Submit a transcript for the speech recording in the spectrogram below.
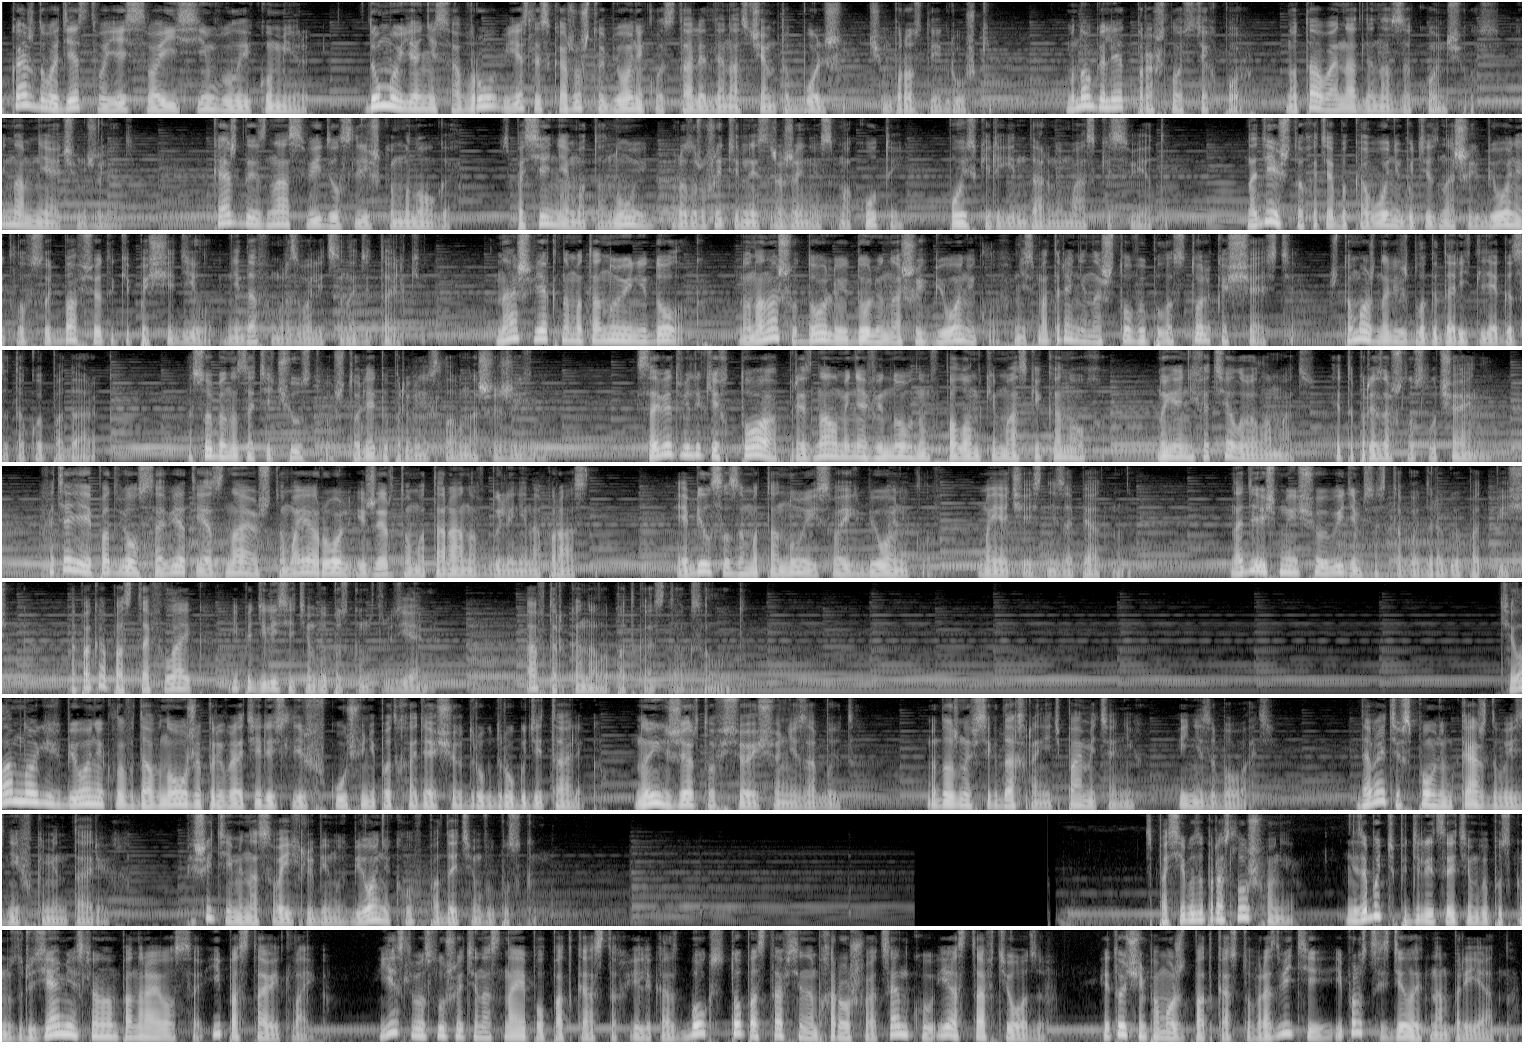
У каждого детства есть свои символы и кумиры. Думаю, я не совру, если скажу, что биониклы стали для нас чем-то большим, чем просто игрушки. Много лет прошло с тех пор, но та война для нас закончилась, и нам не о чем жалеть. Каждый из нас видел слишком многое. Спасение Матануи, разрушительные сражения с Макутой, поиски легендарной маски света. Надеюсь, что хотя бы кого-нибудь из наших биониклов судьба все-таки пощадила, не дав им развалиться на детальки. Наш век на Матануи недолг, но на нашу долю и долю наших биониклов, несмотря ни на что, выпало столько счастья, что можно лишь благодарить Лего за такой подарок. Особенно за те чувства, что Лего привнесла в наши жизни. Совет Великих Тоа признал меня виновным в поломке маски Каноха, но я не хотел ее ломать, это произошло случайно. Хотя я и подвел совет, я знаю, что моя роль и жертва Матаранов были не напрасны. Я бился за Матану и своих биониклов, моя честь не запятнана. Надеюсь, мы еще увидимся с тобой, дорогой подписчик. А пока поставь лайк и поделись этим выпуском с друзьями. Автор канала подкаста Аксолот. Тела многих биониклов давно уже превратились лишь в кучу неподходящих друг другу деталек, но их жертва все еще не забыта. Мы должны всегда хранить память о них и не забывать. Давайте вспомним каждого из них в комментариях. Пишите имена своих любимых биониклов под этим выпуском. Спасибо за прослушивание. Не забудьте поделиться этим выпуском с друзьями, если он вам понравился, и поставить лайк. Если вы слушаете нас на Apple подкастах или CastBox, то поставьте нам хорошую оценку и оставьте отзыв. Это очень поможет подкасту в развитии и просто сделает нам приятно.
